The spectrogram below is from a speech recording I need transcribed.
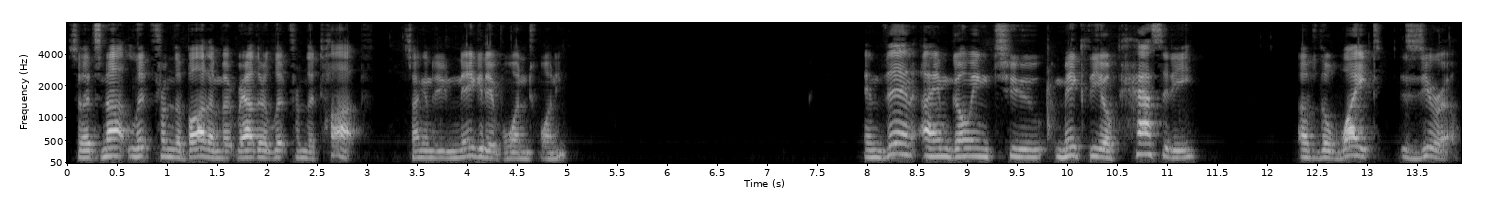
so it's not lit from the bottom, but rather lit from the top. So I'm going to do negative 120. And then I'm going to make the opacity of the white zero.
